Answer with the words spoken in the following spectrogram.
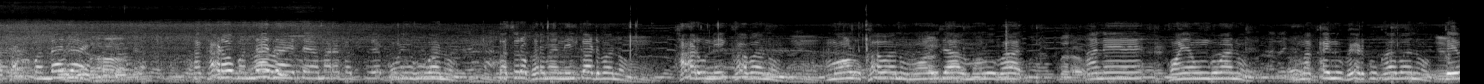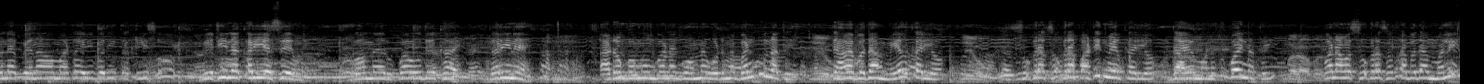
અખાડો બંધા જાય અખાડો બંધા જાય તે અમારે બધું ભોય હોવાનું. કચરો ઘરમાં નહીં કાઢવાનો ખારું નહીં ખાવાનું મોળું ખાવાનું મોળી દાળ મોળું ભાત. અને ભોયા ઊંઘવાનું મકાઈનું ભેડકું ખાવાનું દેવને પહેરાવવા માટે એવી બધી તકલીફો વેઠીને કરીએ છીએ અમે. ગમે રૂપાવું દેખાય કરીને આટો ગમો બને ગમે ઓઢમે બનતું નથી. તે હવે બધા મેલ કર્યો. છોકરા છોકરા પાટી જ મેલ કર્યો. ડાયો મને તો કોઈ નથી. પણ હવે છોકરા છોકરા બધા મળી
